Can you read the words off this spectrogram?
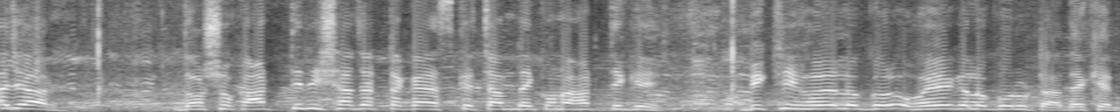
হাজার। দর্শক, আটত্রিশ হাজার টাকা আজকে চান্দাইকোনা হাট থেকে বিক্রি হয়ে গেল গরুটা, দেখেন।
